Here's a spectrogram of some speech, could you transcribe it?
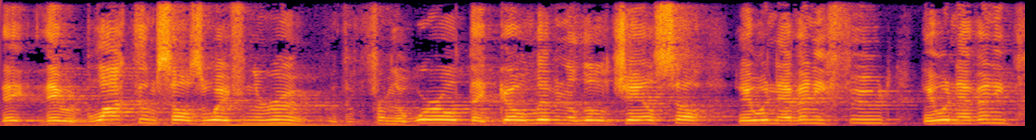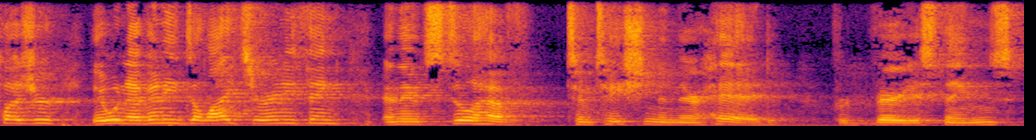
they, they would block themselves away from the room from the world they'd go live in a little jail cell they wouldn't have any food they wouldn't have any pleasure they wouldn't have any delights or anything and they would still have temptation in their head for various things,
